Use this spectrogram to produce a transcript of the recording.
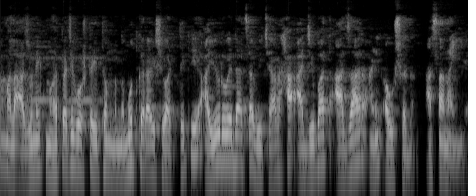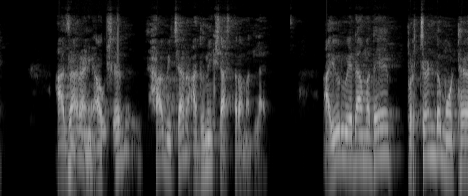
मला अजून एक महत्वाची गोष्ट इथं नमूद करावीशी वाटते की आयुर्वेदाचा विचार हा अजिबात आजार आणि औषध असा नाहीये. आजार आणि औषध हा विचार आधुनिक शास्त्रामधला आहे. आयुर्वेदामध्ये प्रचंड मोठ्या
